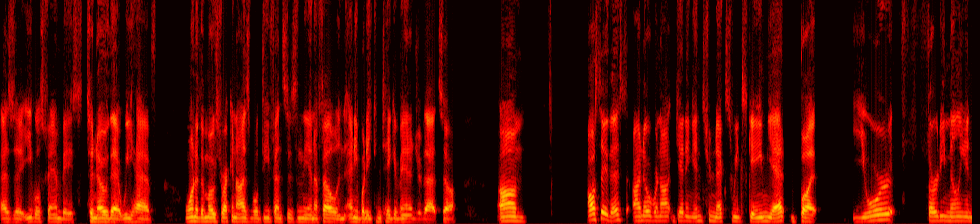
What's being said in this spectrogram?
as an Eagles fan base to know that we have one of the most recognizable defenses in the NFL and anybody can take advantage of that. So, um, I'll say this. I know we're not getting into next week's game yet, but your $30 million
